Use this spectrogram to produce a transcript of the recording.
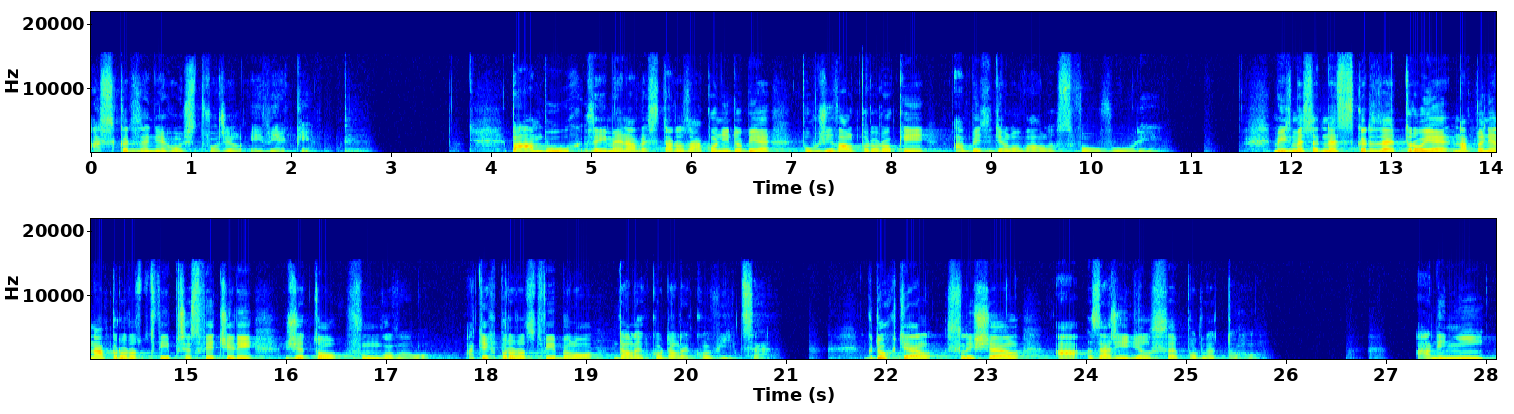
a skrze něhož stvořil i věky. Pán Bůh, zejména ve starozákonní době, používal proroky, aby sděloval svou vůli. My jsme se dnes skrze troje naplněná proroctví přesvědčili, že to fungovalo. A těch proroctví bylo daleko, daleko více. Kdo chtěl, slyšel a zařídil se podle toho. A nyní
